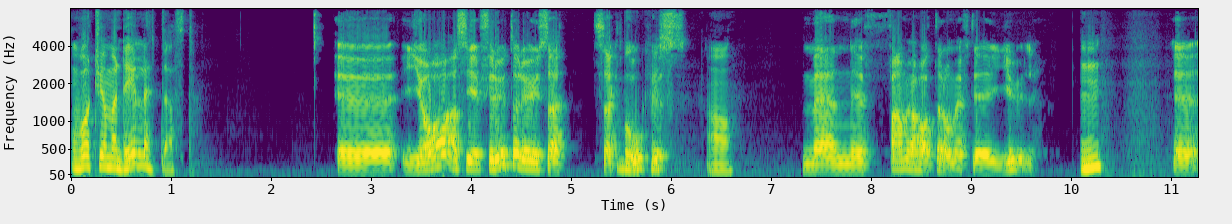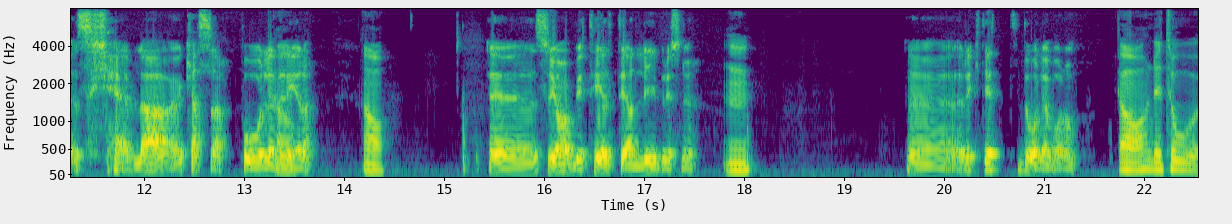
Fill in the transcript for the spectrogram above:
Och vart gör man det lättast? Eh, ja, alltså förut hade jag ju sagt, sagt Bokus. Bokus. Ja. Men eh, fan vad jag hatar dem efter jul. Mm. Eh, så jävla kassa på att leverera. Ja. Eh, så jag har bytt helt till Adlibris nu. Mm. Riktigt dåliga var de. Ja, det tog...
